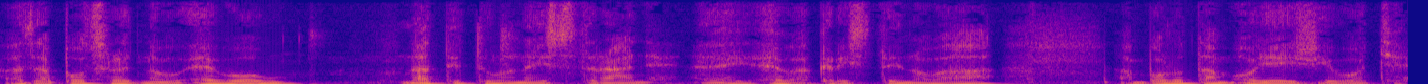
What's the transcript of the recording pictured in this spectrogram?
a za poslednou Evou na titulnej strane. Hej, Eva Kristinová a bolo tam o jej živote.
